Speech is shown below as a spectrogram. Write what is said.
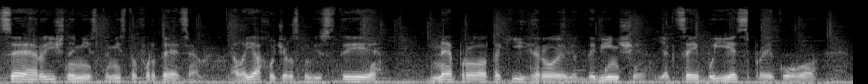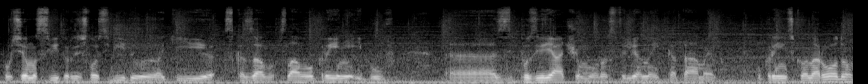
Це героїчне місто, місто фортеця. Але я хочу розповісти не про таких героїв, як Да Вінчі, як цей боєць, про якого по всьому світу розійшлось відео, який сказав Слава Україні і був е, по звірячому розстріляний катами українського народу,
